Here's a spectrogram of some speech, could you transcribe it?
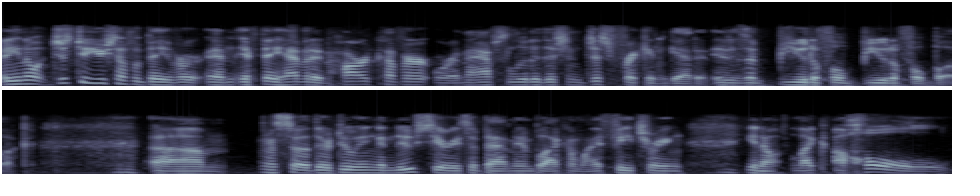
You know, what, just do yourself a favor, and if they have it in hardcover or an absolute edition, just frickin' get it. It is a beautiful, beautiful book. Um, so they're doing a new series of Batman Black and White featuring, you know, like a whole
